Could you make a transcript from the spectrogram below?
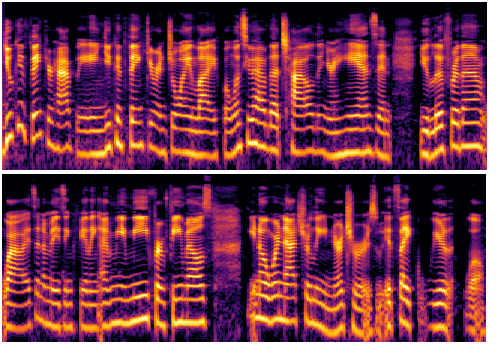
You can think you're happy and you can think you're enjoying life, but once you have that child in your hands and you live for them, wow, it's an amazing feeling. I mean, me for females, you know, we're naturally nurturers. It's like we're well,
